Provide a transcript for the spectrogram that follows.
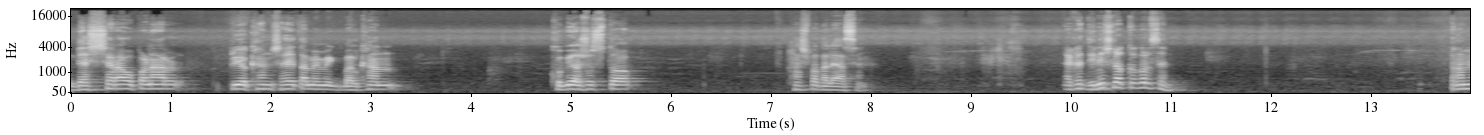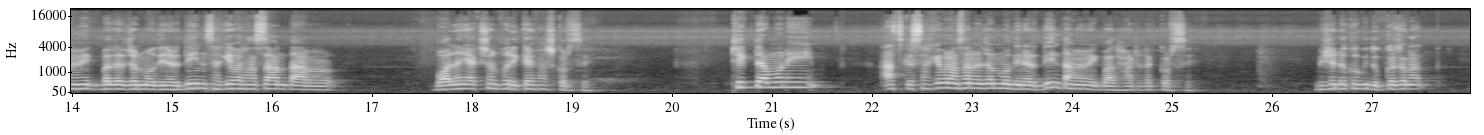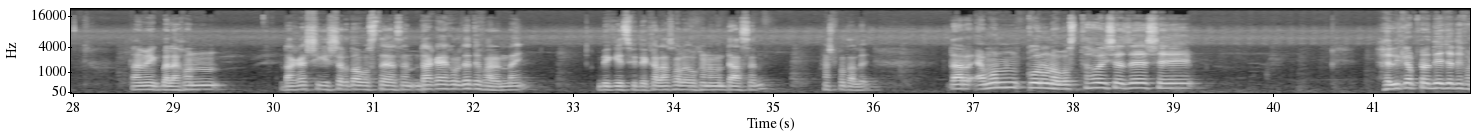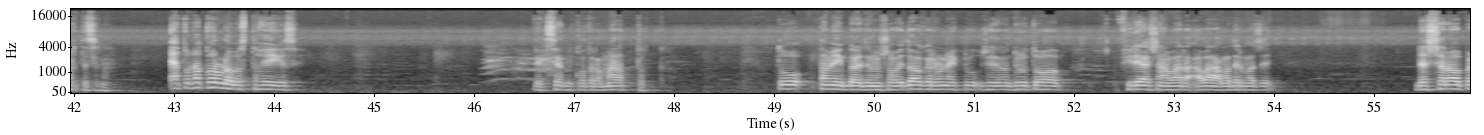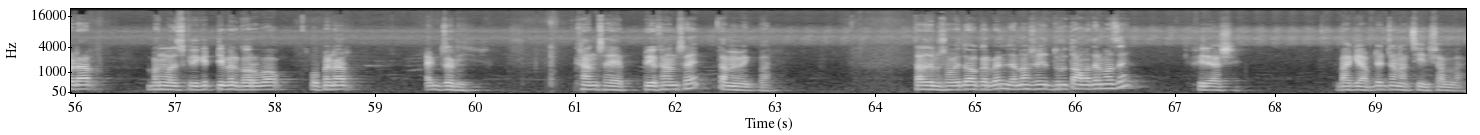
দেশসেরা opener প্রিয় খান শাহিদ তামিম ইকবাল খান খুবই অসুস্থ, হাসপাতালে আছেন। একটা জিনিস লক্ষ্য করছেন? তামিম ইকবালের জন্মদিনের দিন সাকিব আল হাসান তার বোলিং অ্যাকশন পরীক্ষায় ফাঁস করছে। ঠিক তেমনই আজকে সাকিব আল হাসানের জন্মদিনের দিন তামিম ইকবাল হার্ট অ্যাটাক করছে। বিষয়টা খুবই দুঃখজনক। তামিম ইকবাল এখন ঢাকায় চিকিৎসারত অবস্থায় আছেন। ঢাকায় এখনও যেতে পারেন নাই। বিকেএসপিতে খেলা চলে, ওখানের মধ্যে আছেন হাসপাতালে। তার এমন করুণ অবস্থা হয়েছে যে সে হেলিকপ্টার দিয়ে যেতে পারতেছে না। এতটা করুণ অবস্থা হয়ে গেছে। দেখছেন কতটা মারাত্মক। তো তামিম ইকবালের জন্য সবাই দোয়া করবেন একটু, সে যেন দ্রুত ফিরে আসে আবার আবার আমাদের মাঝে। দেশ দেশসারা ওপেনার বাংলাদেশ ক্রিকেট টিমের গর্ব ওপেনার একজনই। খান সাহেব, প্রিয় খান সাহেব, তামিম ইকবাল। তারা যেন সবাই দোয়া করবেন যেন সে দ্রুত আমাদের মাঝে ফিরে আসে। বাকি আপডেট জানাচ্ছি ইনশাল্লাহ।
